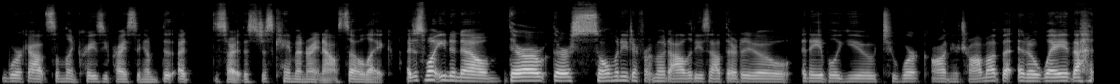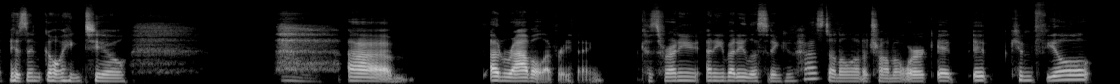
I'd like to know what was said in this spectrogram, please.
work out some like crazy pricing. I'm th- I, sorry, this just came in right now. So like, I just want you to know there are there are so many different modalities out there to enable you to work on your trauma, but in a way that isn't going to um, unravel everything. Because for any anybody listening who has done a lot of trauma work, it it can feel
